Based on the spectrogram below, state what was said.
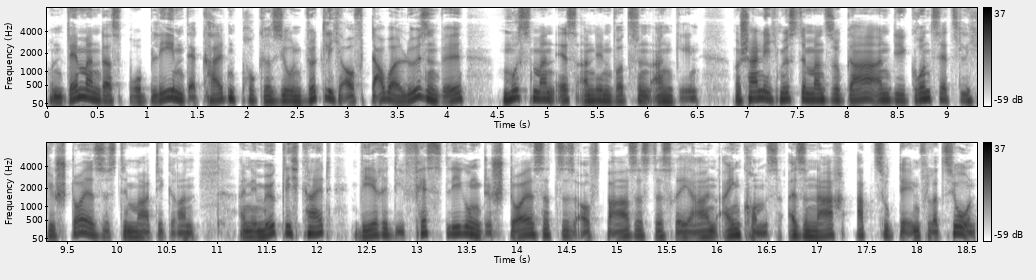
Und wenn man das Problem der kalten Progression wirklich auf Dauer lösen will, muss man es an den Wurzeln angehen. Wahrscheinlich müsste man sogar an die grundsätzliche Steuersystematik ran. Eine Möglichkeit wäre die Festlegung des Steuersatzes auf Basis des realen Einkommens, also nach Abzug der Inflation.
